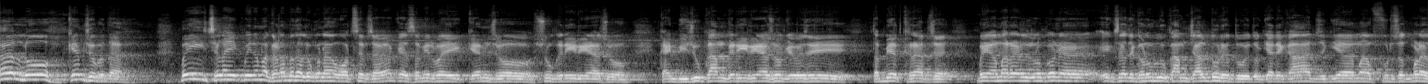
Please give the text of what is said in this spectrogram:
હેલો, કેમ છો બધા? ભાઈ, છેલ્લા એક મહિનામાં ઘણા બધા લોકોના વોટ્સએપ્સ આવ્યા કે સમીરભાઈ, કેમ છો? શું કરી રહ્યા છો? કાંઈ બીજું કામ કરી રહ્યા છો કે પછી તબિયત ખરાબ છે? ભાઈ, અમારા લોકોને એક સાથે ઘણું બધું કામ ચાલતું રહેતું હોય તો ક્યારેક આ જગ્યામાં ફુરસત મળે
